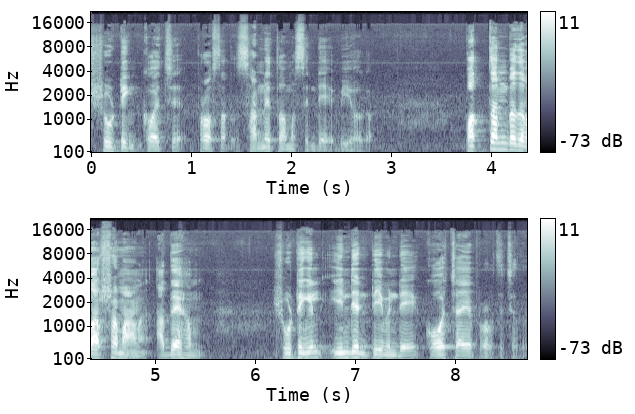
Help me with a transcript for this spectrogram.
ഷൂട്ടിംഗ് കോച്ച് പ്രൊഫസർ സണ്ണി തോമസിന്റെ വിയോഗം. പത്തൊൻപത് വർഷമാണ് അദ്ദേഹം ഷൂട്ടിങ്ങിൽ ഇന്ത്യൻ ടീമിന്റെ കോച്ചായി പ്രവർത്തിച്ചത്.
